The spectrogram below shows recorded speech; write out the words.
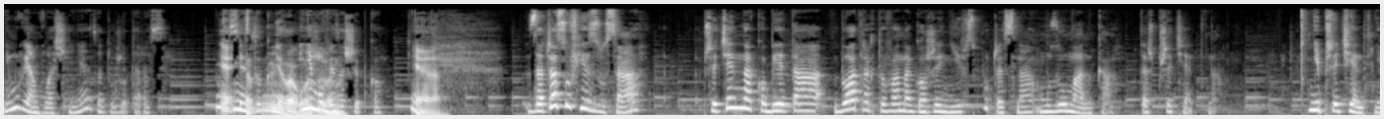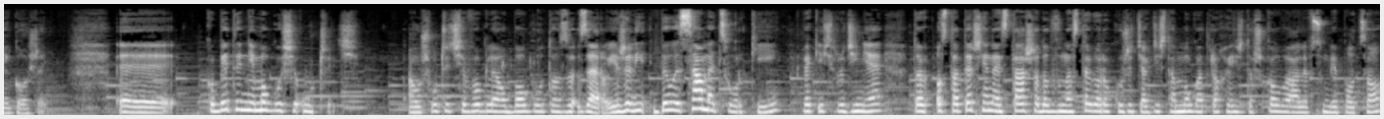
nie mówiłam właśnie, nie? Za dużo teraz. Nie, nie, nie I nie mówię za szybko. Nie. Za czasów Jezusa przeciętna kobieta była traktowana gorzej niż współczesna muzułmanka, też przeciętna. Nieprzeciętnie gorzej. Yy, kobiety nie mogły się uczyć, a już uczyć się w ogóle o Bogu to zero. Jeżeli były same córki w jakiejś rodzinie, to ostatecznie najstarsza do 12 roku życia gdzieś tam mogła trochę iść do szkoły, ale w sumie po co?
